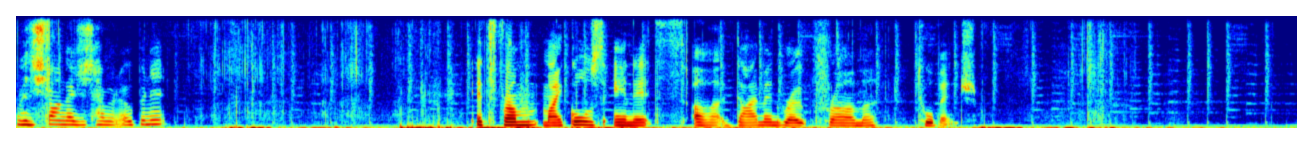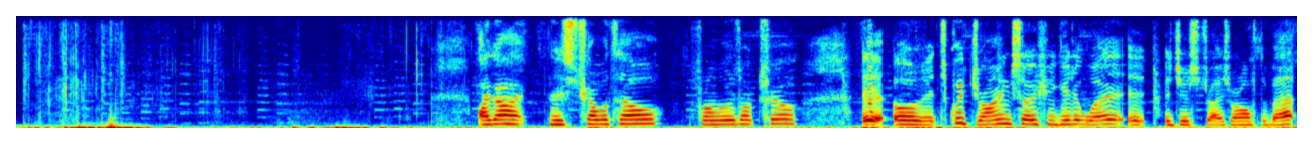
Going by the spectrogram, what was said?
really strong. I just haven't opened it. It's from Michaels and it's uh, diamond rope from Tool Bench. I got this travel towel from Ozark Trail. It um, it's quick drying, so if you get it wet, it, it just dries right off the bat.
